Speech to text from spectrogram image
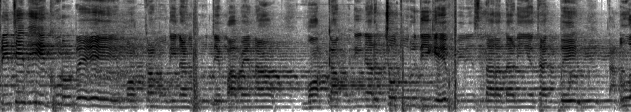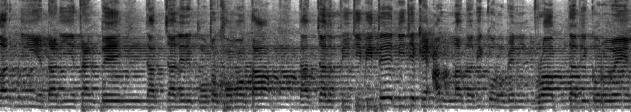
পৃথিবী ঘুরবে, মক্কা, মদিনা ঘুরতে পাবে না। মক্কা, মদিনার চতুর্দিকে ফেরেস্তারা দাঁড়িয়ে থাকবে, তালুয়ার নিয়ে দাঁড়িয়ে থাকবে। দাজ্জালের কত ক্ষমতা? দাজ্জাল পৃথিবীতে নিজেকে আল্লাহ দাবি করবেন, রব দাবি করবেন।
